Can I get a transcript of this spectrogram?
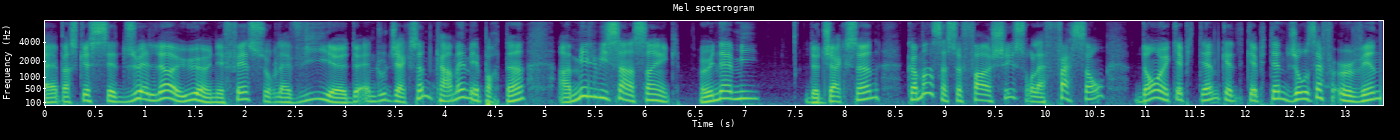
euh, parce que ce duel-là a eu un effet sur la vie euh, de Andrew Jackson quand même important. En 1805, un ami de Jackson commence à se fâcher sur la façon dont un capitaine, ca- capitaine Joseph Irvin,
